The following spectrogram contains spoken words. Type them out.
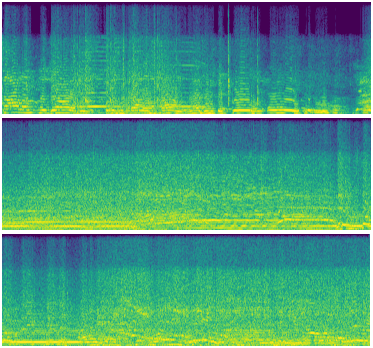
silent majority is wel eens van, hebben de kolen even roepen. Dit is toch een goed nummer. I don't give a shit what you say. Because if you know what the lyrics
